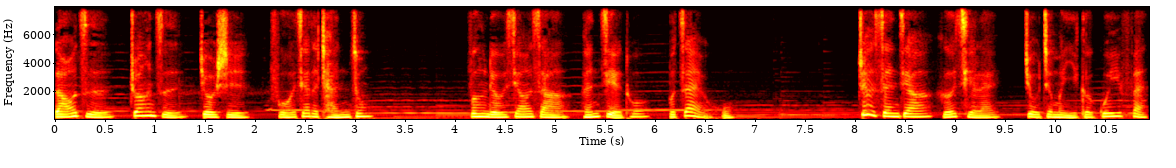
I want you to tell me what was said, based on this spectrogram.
老子、庄子就是佛家的禅宗，风流潇洒，很解脱，不在乎。这三家合起来就这么一个规范。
